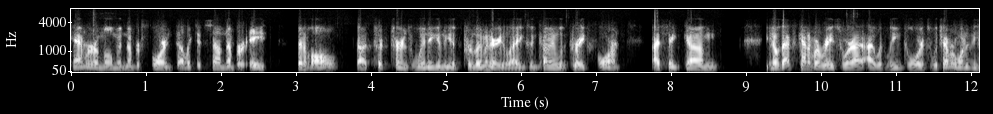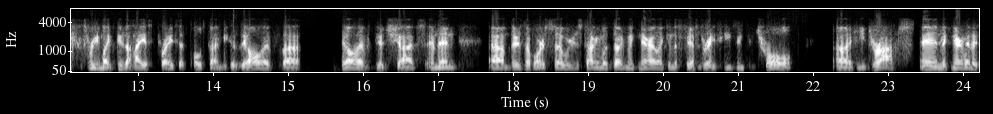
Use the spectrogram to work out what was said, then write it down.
Camera Moment number four, and Delicate Sound number eight that have all uh, took turns winning in the preliminary legs and coming with great form. I think, um, you know, that's kind of a race where I, I would lean towards whichever one of these three might be the highest price at post time because they all have uh, they all have good shots. And then um, there's a horse uh, we were just talking about, Doug McNair. Like in the fifth race, he's in control. Uh, he drops, and McNair had a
